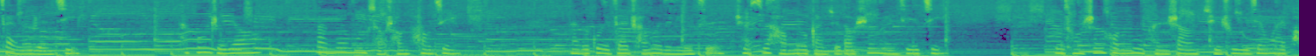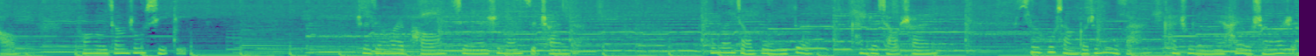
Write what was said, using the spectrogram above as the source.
再无人迹。他弓着腰，慢慢往小船靠近。那个跪在船尾的女子，却丝毫没有感觉到生人接近。又从身后的木盆上取出一件外袍，放入江中洗涤。这件外袍显然是男子穿的。胡满脚步一顿，看着小船，似乎想隔着木板看出里面还有什么人。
